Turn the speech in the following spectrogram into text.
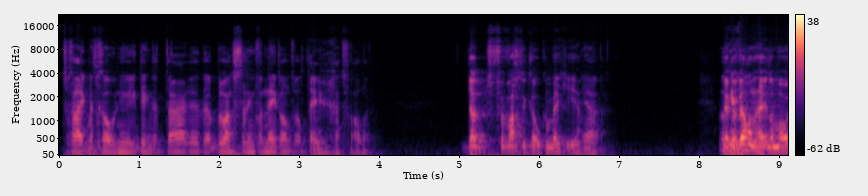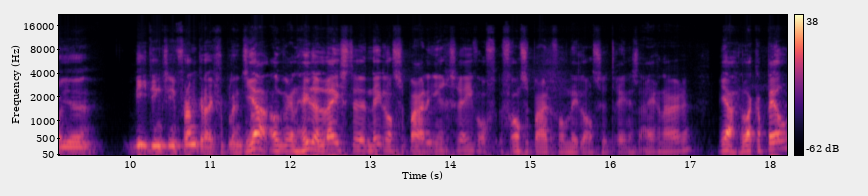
tegelijk met Groningen. Ik denk dat daar uh, de belangstelling van Nederland wel tegen gaat vallen. Dat verwacht ik ook een beetje, ja. ja. We okay. hebben wel een hele mooie meetings in Frankrijk gepland. Staan. Ja, ook weer een hele lijst uh, Nederlandse paarden ingeschreven. Of Franse paarden van Nederlandse trainers en eigenaren. Ja, La Capelle.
